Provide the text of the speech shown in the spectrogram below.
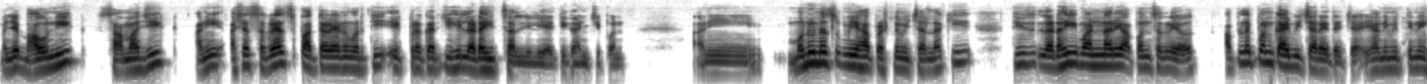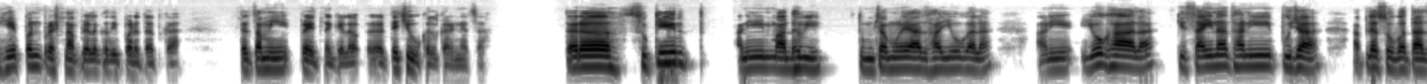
म्हणजे भावनिक सामाजिक आणि अशा सगळ्याच पातळ्यांवरती एक प्रकारची ही लढाई चाललेली आहे तिघांची पण. आणि म्हणूनच मी हा प्रश्न विचारला की ती लढाई मांडणारे आपण सगळे आहोत आपले पण काय विचार आहे त्याच्या? ह्या निमित्ताने हे पण प्रश्न आपल्याला कधी पडतात का? त्याचा मी प्रयत्न केला त्याची उकल करण्याचा. तर अ, सुकीर्त आणि माधवी तुमच्यामुळे आज हा योग आला. आणि योग हा आला की साईनाथ आणि पूजा आपल्यासोबत आज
